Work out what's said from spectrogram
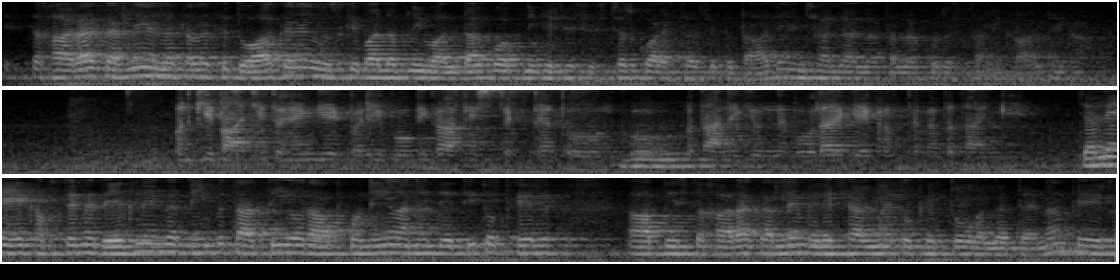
استخارہ کر لیں اللہ تعالیٰ سے دعا کریں اور اس کے بعد اپنی والدہ کو اپنی کسی سسٹر کو آہستہ سے بتا دیں انشاءاللہ اللہ تعالیٰ کو رستہ نکال دے گا۔ ان کی باجی تو ہیں گی ایک بڑی وہ بھی کافی اسٹرکٹ ہے تو ان کو بتانے کی انہوں نے بولا ہے کہ ایک ہفتے میں بتائیں گی۔ چلیں ایک ہفتے میں دیکھ لیں اگر نہیں بتاتی اور آپ کو نہیں آنے دیتی تو پھر آپ استخارہ کر لیں۔ میرے خیال میں تو پھر تو غلط ہے نا۔ پھر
